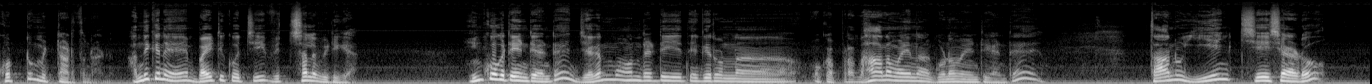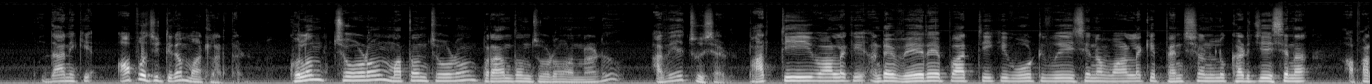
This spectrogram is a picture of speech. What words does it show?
కొట్టుమిట్టాడుతున్నాడు. అందుకనే బయటికి వచ్చి విచ్చలవిడిగా ఇంకొకటి ఏంటి అంటే జగన్మోహన్ రెడ్డి దగ్గర ఉన్న ఒక ప్రధానమైన గుణం ఏంటి అంటే తాను ఏం చేశాడో దానికి ఆపోజిట్గా మాట్లాడతాడు. కులం చూడడం మతం చూడడం ప్రాంతం చూడడం అన్నాడు. అవే చూశాడు. పార్టీ వాళ్ళకి అంటే వేరే పార్టీకి ఓటు వేసిన వాళ్ళకి పెన్షన్లు కట్ చేసిన అపర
